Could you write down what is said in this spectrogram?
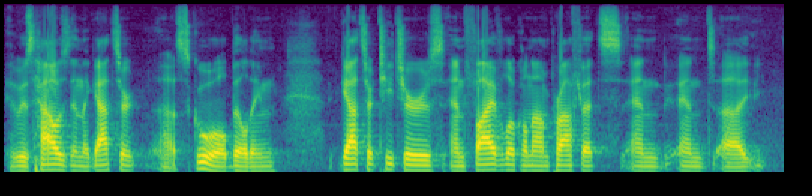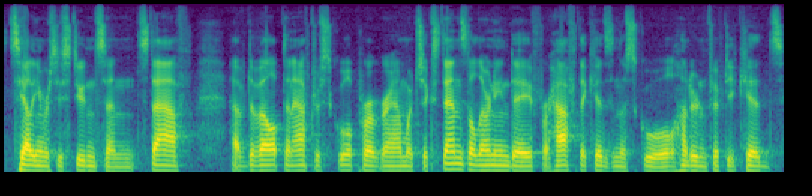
who is housed in the Gatzert uh, School building, Gatzert teachers and five local nonprofits and, and uh, Seattle University students and staff have developed an after-school program which extends the learning day for half the kids in the school, 150 kids,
